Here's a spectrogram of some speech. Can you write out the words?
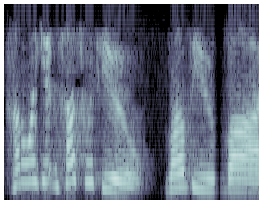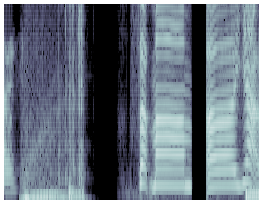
how do I get in touch with you? Love you. Bye. Sup, mom? Uh, yeah.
